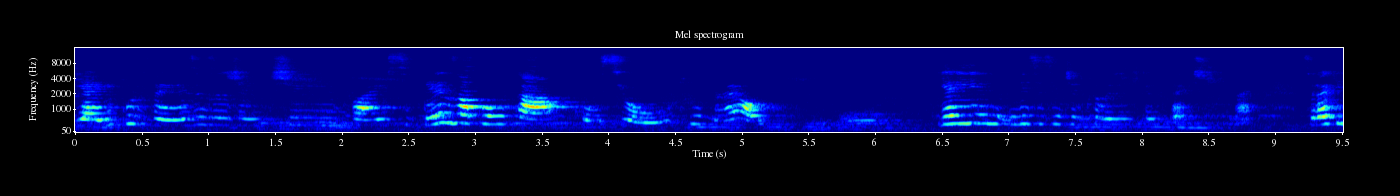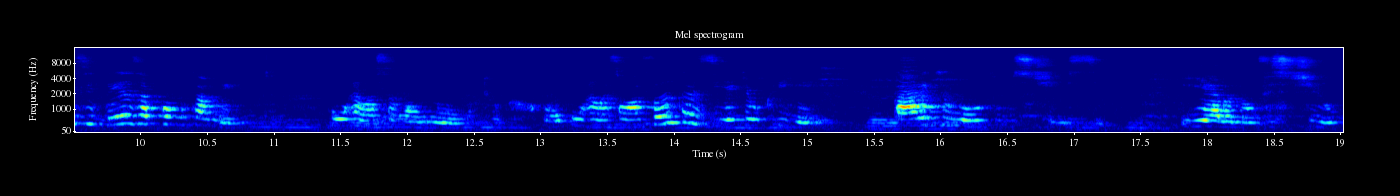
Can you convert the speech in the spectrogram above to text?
E aí, por vezes, a gente vai se desapontar com esse outro, né? E aí, nesse sentido, talvez a gente um teste, né? Será que esse desapontamento com relação ao outro, ou com relação à fantasia que eu criei para que o outro vestisse, e ela não vestiu,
